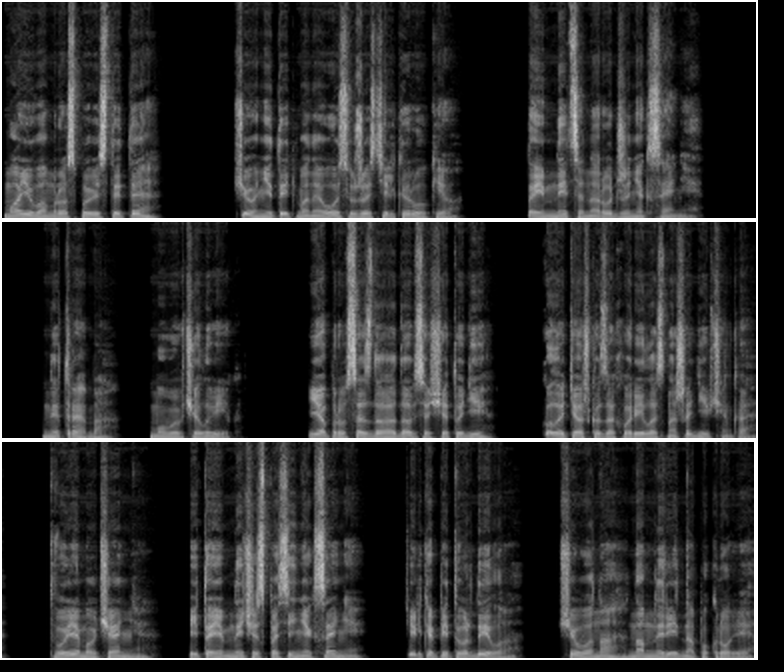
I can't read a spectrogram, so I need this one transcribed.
маю вам розповісти те, що гнітить мене ось уже стільки років, таємниця народження Ксені. Не треба, мовив чоловік. Я про все здогадався ще тоді, коли тяжко захворілась наша дівчинка. Твоє мовчання і таємниче спасіння Ксені тільки підтвердило, що вона нам не рідна по крові,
